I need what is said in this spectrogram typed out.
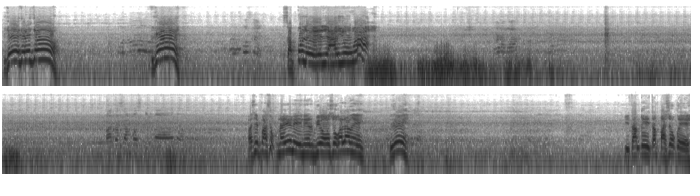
Sige, diretso! Sige! Sa puli, eh, layo nga! Patas ang pas, Kasi pasok na yun eh, nervyoso ka lang eh. Sige! Kitang kita, pasok eh.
